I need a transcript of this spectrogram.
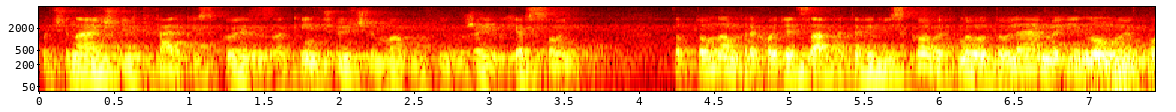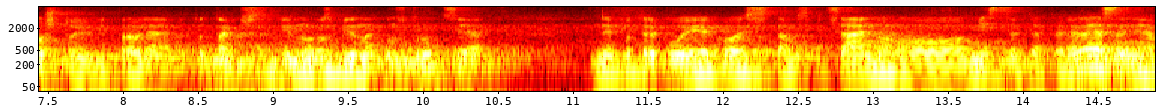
починаючи від Харківської, закінчуючи, мабуть, вже і в Херсоні. Тобто нам приходять запити від військових, ми готовляємо і новою поштою відправляємо. Тут також збірно-розбірна конструкція, не потребує якогось там спеціального місця для перевезення.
